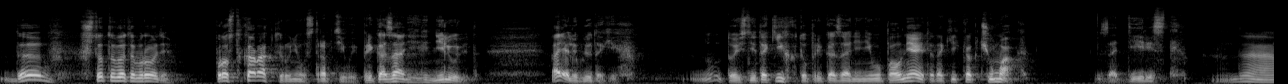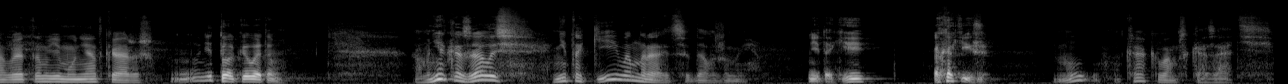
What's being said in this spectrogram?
Да, что-то в этом роде. Просто характер у него строптивый, приказаний не любит. А я люблю таких. Ну, то есть не таких, кто приказания не выполняет, а таких, как Чумак. Задиристых. Да, в этом ему не откажешь. Ну, не только в этом. А мне казалось, не такие вам нравятся должны. Не такие? А какие же? Ну, как вам сказать?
